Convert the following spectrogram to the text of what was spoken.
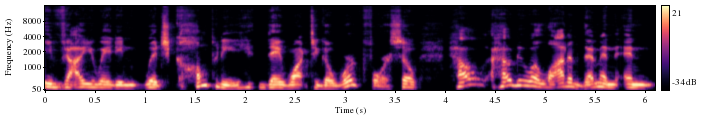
evaluating which company they want to go work for. So, how how do a lot of them and and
